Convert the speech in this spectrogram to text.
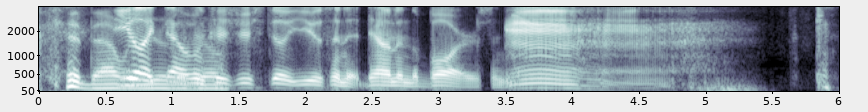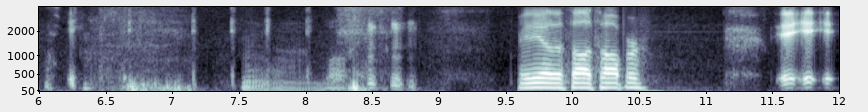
said that you one like years that one because you're still using it down in the bars. And Mm. Any other thoughts, Hopper? It, it, it,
